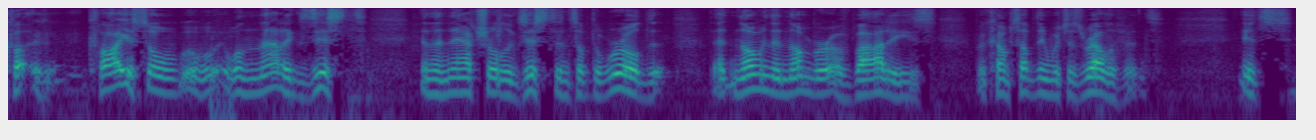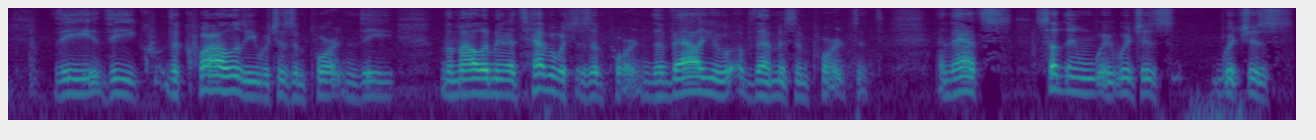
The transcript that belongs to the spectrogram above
Klal Yisrael will not exist in the natural existence of the world. That knowing the number of bodies becomes something which is relevant. It's the the the quality which is important, the the malamin teva which is important, the value of them is important, and that's something which is which is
